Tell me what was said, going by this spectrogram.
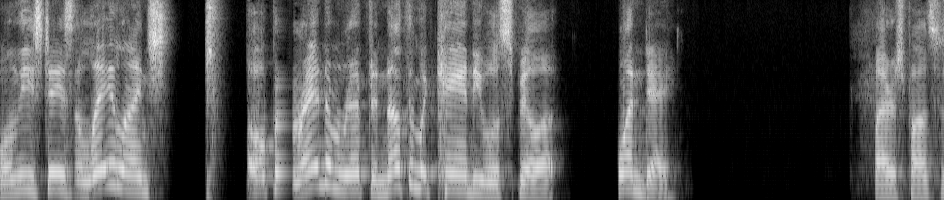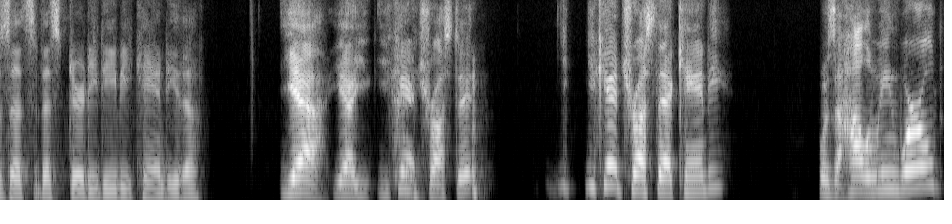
one of these days the ley line open random rift and nothing but candy will spill out. One day. My response was that's that's dirty DB candy though. Yeah, yeah, you, you can't trust it. you, you, can't trust that candy. Was it Halloween World?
